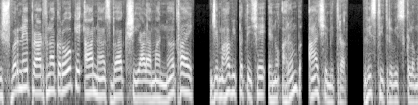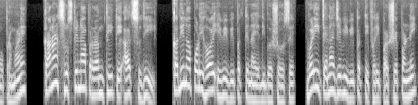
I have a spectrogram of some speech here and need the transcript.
ઈશ્વરને પ્રાર્થના કરો કે આ નાસભાગ શિયાળામાં ન થાય. જે મહાવિપત્તિ છે એનો આરંભ આ છે, મિત્ર. વીસથી ત્રેવીસ કલમો પ્રમાણે કારણ સૃષ્ટિના પ્રારંભથી તે આજ સુધી કદી ન પડી હોય એવી વિપત્તિના એ દિવસો હશે. વળી તેના જેવી વિપત્તિ ફરી પડશે પણ નહીં.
